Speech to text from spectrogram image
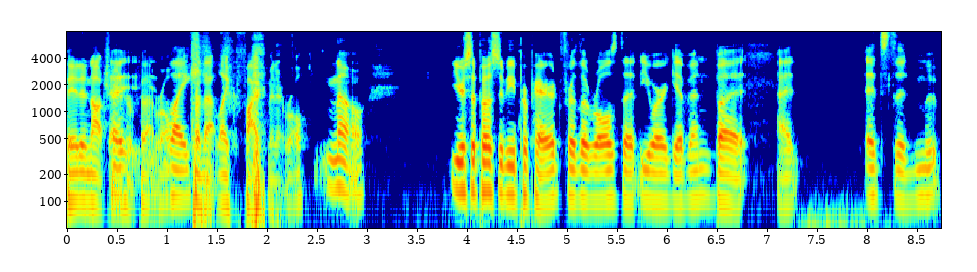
they did not train her uh, for that role like- for that like five minute role no. You're supposed to be prepared for the roles that you are given, but I, it's the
